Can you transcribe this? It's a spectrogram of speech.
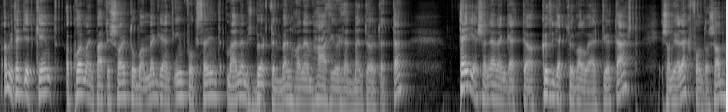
amit egyébként a kormánypárti sajtóban megjelent infok szerint már nem is börtönben, hanem házi őrzetben töltötte, teljesen elengedte a közügyektől való eltiltást, és ami a legfontosabb,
